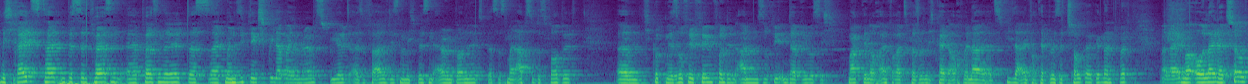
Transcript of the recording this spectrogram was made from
mich reizt halt ein bisschen person, äh, personal, dass halt mein Lieblingsspieler bei den Rams spielt. Also für alle, die es noch nicht wissen, Aaron Donald, das ist mein absolutes Vorbild. Ähm, ich gucke mir so viel Film von denen an, so viel Interviews. Ich mag den auch einfach als Persönlichkeit, auch wenn er als viele einfach der böse Joker genannt wird, weil er immer O-Liner choke.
